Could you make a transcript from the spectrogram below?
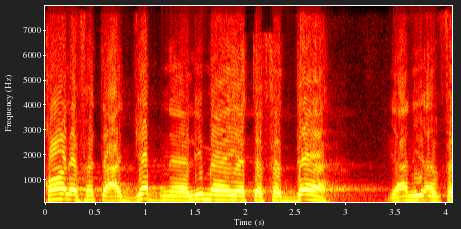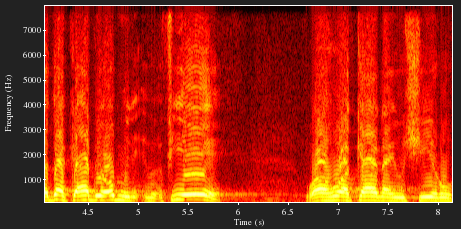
قال فتعجبنا لما يتفداه. يعني فداك أبي وأمي في إيه؟ وهو كان يشير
